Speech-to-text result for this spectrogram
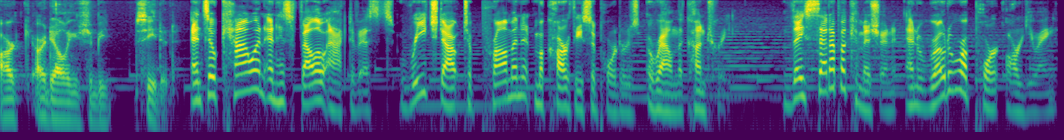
our, our delegates should be seated. And so Cowan and his fellow activists reached out to prominent McCarthy supporters around the country. They set up a commission and wrote a report arguing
